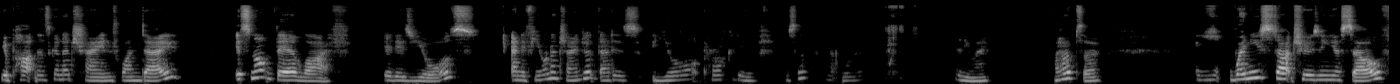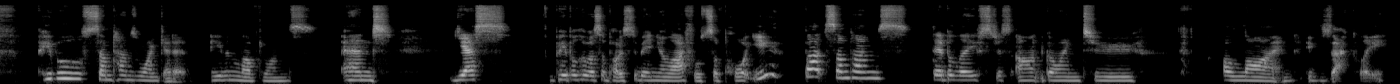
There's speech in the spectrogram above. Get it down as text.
your partner's going to change one day. It's not their life, it is yours. And if you want to change it, that is your prerogative. Is that the right word? Anyway, I hope so. When you start choosing yourself, people sometimes won't get it, even loved ones. And yes, people who are supposed to be in your life will support you, but sometimes their beliefs just aren't going to align exactly.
